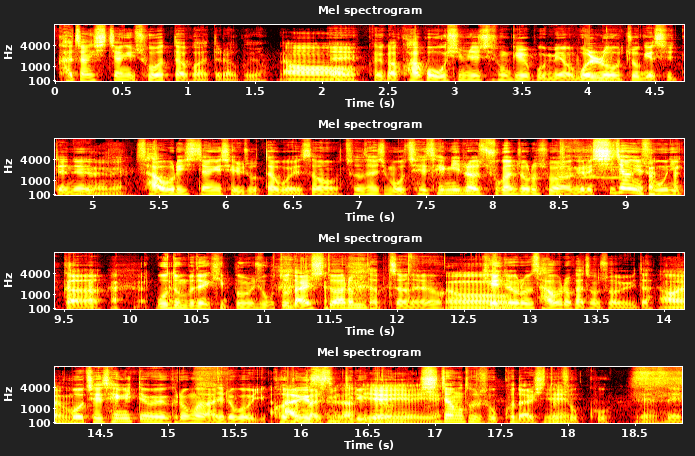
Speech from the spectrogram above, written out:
가장 시장이 좋았다고 하더라고요. 어. 네, 그러니까 과거 50년치 통계를 보면 원로 쪽에 있을 때는 네네. 4월이 시장이 제일 좋다고 해서 전 사실 뭐 제 생일이라 주관적으로 좋아하는 게 아니라 시장이 좋으니까 모든 분들이 기쁨을 주고 또 날씨도 아름답잖아요. 어. 개인적으로는 4월을 가장 좋아합니다. 뭐 제 생일 때문에 그런 건 아니라고 거듭 알겠습니다. 말씀드리고요. 예, 예, 예. 시장도 좋고 날씨도 예. 좋고. 예. 네.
